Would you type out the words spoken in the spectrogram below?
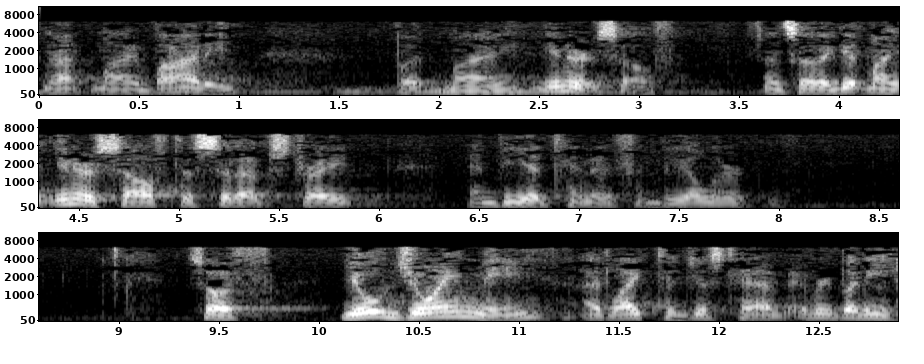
not my body, but my inner self. And so they get my inner self to sit up straight and be attentive and be alert. So if you'll join me, I'd like to just have everybody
